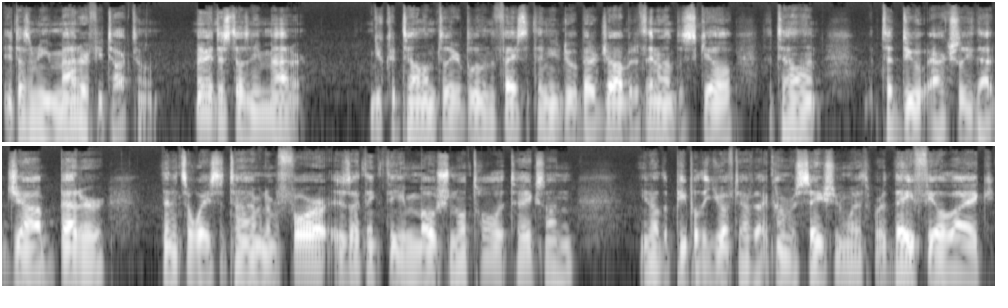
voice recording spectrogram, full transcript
it doesn't even matter if you talk to them. Maybe it just doesn't even matter. You could tell them till you're blue in the face that they need to do a better job, but if they don't have the skill, the talent to do actually that job better, then it's a waste of time. And number four is I think the emotional toll it takes on, you know, the people that you have to have that conversation with, where they feel like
